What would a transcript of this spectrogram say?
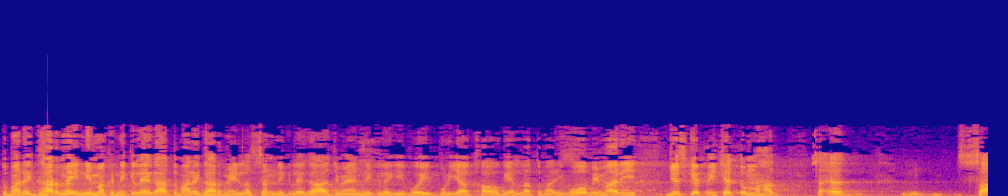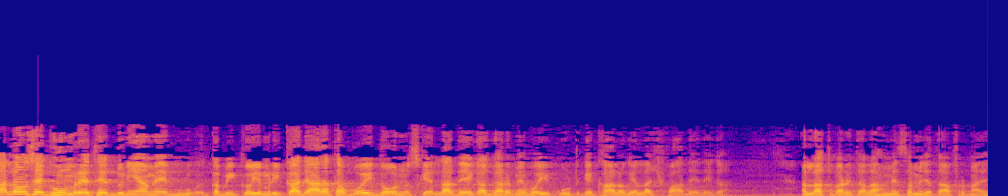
تمہارے گھر میں ہی نمک نکلے گا، تمہارے گھر میں ہی لسن نکلے گا جمین نکلے گی، وہی پڑیا کھاؤ گے۔ اللہ تمہاری وہ بیماری جس کے پیچھے تم سالوں سے گھوم رہے تھے دنیا میں، کبھی کوئی امریکہ جا رہا تھا، وہی دو نسخے اللہ دے گا گھر میں، وہی کوٹ کے کھا لو گے، اللہ شفا دے دے گا۔ اللہ تبارک تعالیٰ ہمیں سمجھتا فرمائے۔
